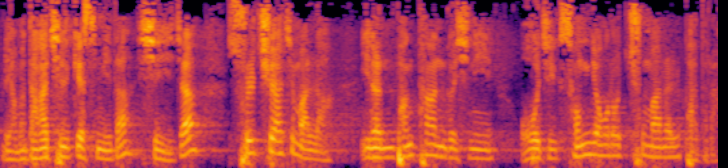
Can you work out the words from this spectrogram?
우리 한번 다 같이 읽겠습니다. 시작. 술 취하지 말라. 이는 방탕한 것이니 오직 성령으로 충만을 받으라.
